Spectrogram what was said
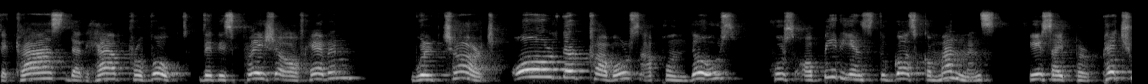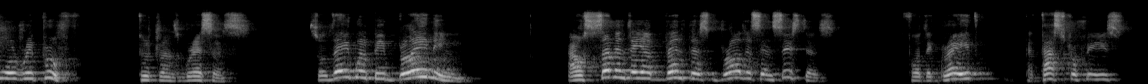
The class that have provoked the displeasure of heaven will charge all their troubles upon those whose obedience to God's commandments is a perpetual reproof to transgressors. So they will be blaming our Seventh day Adventist brothers and sisters for the great catastrophes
